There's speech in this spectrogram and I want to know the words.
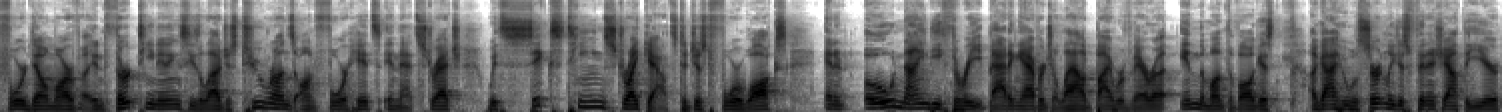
for Delmarva. In 13 innings, he's allowed just two runs on four hits in that stretch, with 16 strikeouts to just four walks and an 093 batting average allowed by Rivera in the month of August. A guy who will certainly just finish out the year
